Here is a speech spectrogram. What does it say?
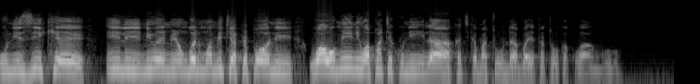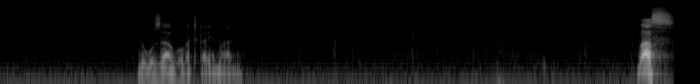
unizike ili niwe miongoni mwa miti ya peponi waumini wapate kunila katika matunda ambayo yatatoka kwangu. Ndugu zangu katika imani. Basi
